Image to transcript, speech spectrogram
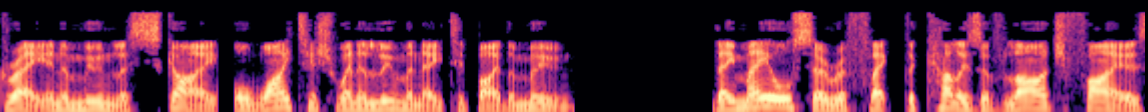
gray in a moonless sky, or whitish when illuminated by the moon. They may also reflect the colors of large fires,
